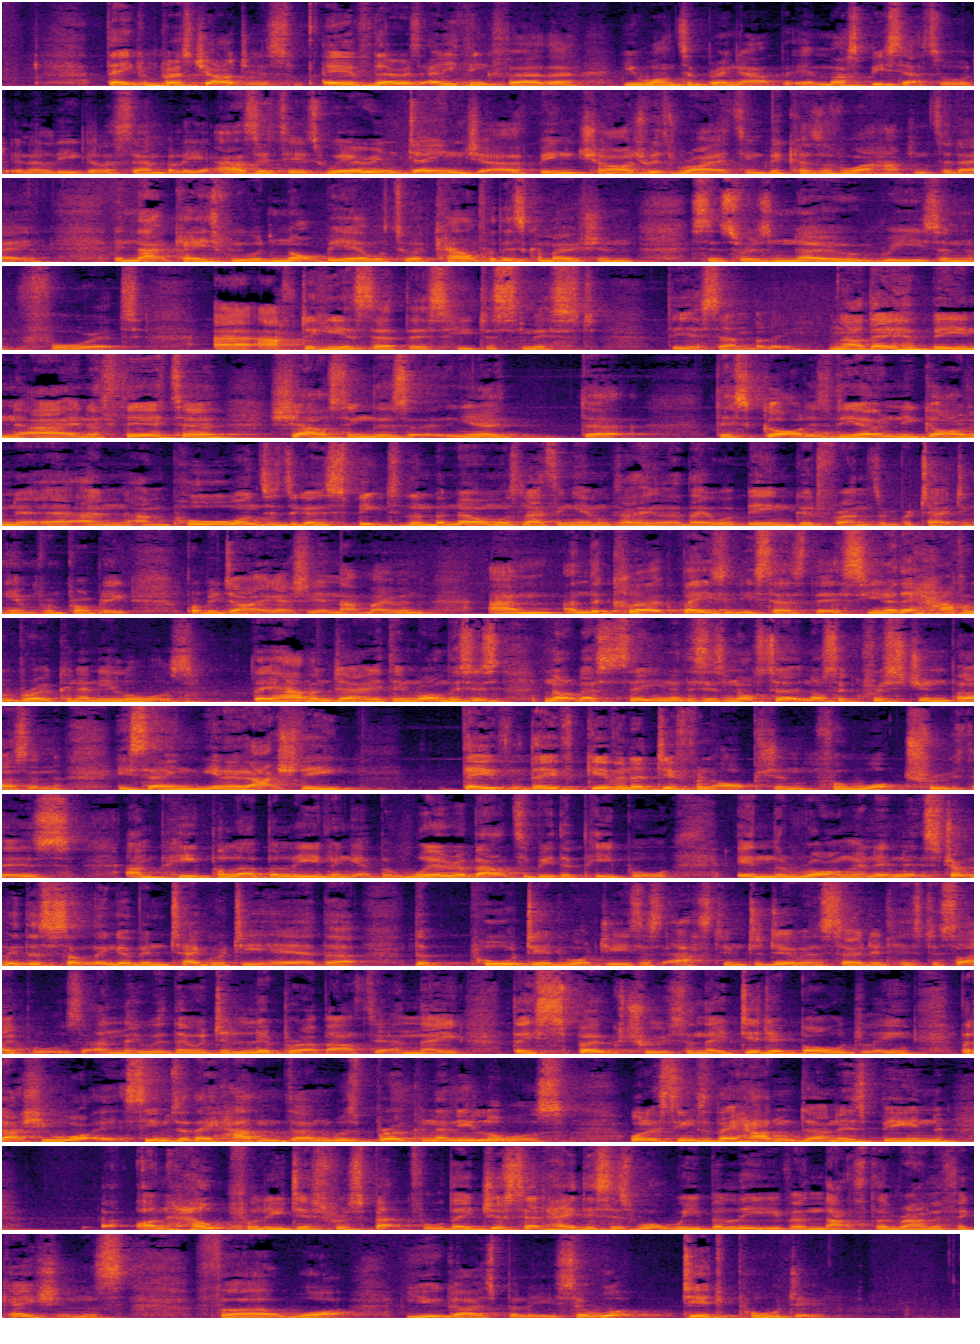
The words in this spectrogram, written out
They can press charges. If there is anything further you want to bring up, it must be settled in a legal assembly. As it is, we are in danger of being charged with rioting because of what happened today. In that case, we would not be able to account for this commotion since there is no reason for it. Uh, after he had said this, he dismissed the assembly. Now, they had been uh, in a theatre shouting, there's, you know, that this God is the only God, and, and, and Paul wanted to go and speak to them, but no one was letting him because I think that they were being good friends and protecting him from probably probably dying actually in that moment. Um, and the clerk basically says this: you know, they haven't broken any laws. They haven't done anything wrong. This is not necessarily, you know, this is not a not a Christian person. He's saying, you know, actually they've they've given a different option for what truth is, and people are believing it. But we're about to be the people in the wrong. And, it struck me there's something of integrity here that that Paul did what Jesus asked him to do, and so did his disciples, and they were they were deliberate about it, and they they spoke truth, and they did it boldly. But actually, what it seems that they hadn't done was broken any laws. What it seems that they hadn't done is been unhelpfully disrespectful. They just said, hey, this is what we believe, and that's the ramifications for what you guys believe. So, what did Paul do?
